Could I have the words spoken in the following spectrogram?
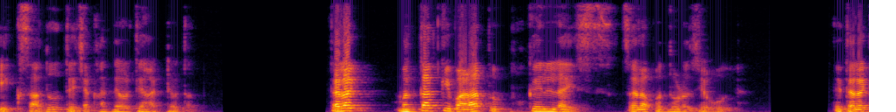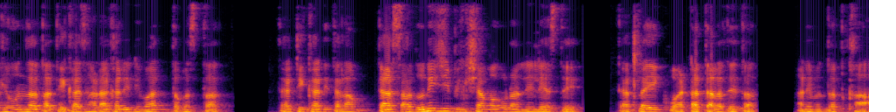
एक साधू त्याच्या खांद्यावरती हात ठेवतात. त्याला म्हणतात की बाळा तू भुकेलेला आहेस. चल आपण थोडं जेवूया ते त्याला घेऊन जातात. एका झाडाखाली निवांत बसतात. त्या ठिकाणी त्याला त्या साधूनी जी भिक्षा मागून आणलेली असते त्यातला एक वाटा त्याला देतात आणि म्हणतात खा.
